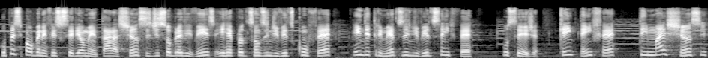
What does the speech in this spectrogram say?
O principal benefício seria aumentar as chances de sobrevivência e reprodução dos indivíduos com fé em detrimento dos indivíduos sem fé. Ou seja, quem tem fé tem mais chance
